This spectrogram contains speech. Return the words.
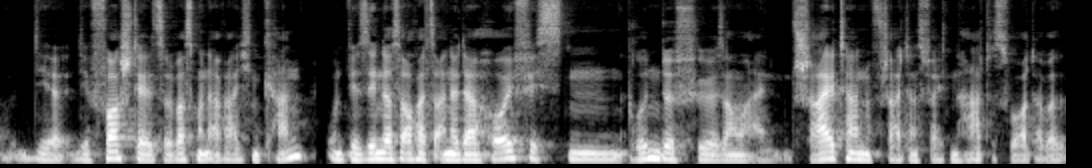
dir, dir vorstellst oder was man erreichen kann. Und wir sehen das auch als einer der häufigsten Gründe für, sagen wir mal, ein Scheitern. Scheitern ist vielleicht ein hartes Wort, aber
